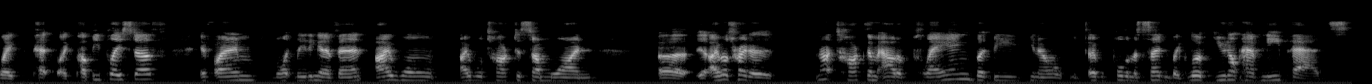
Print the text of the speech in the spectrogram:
like pet like puppy play stuff, if I'm leading an event, I won't. I will talk to someone. Uh, I will try to not talk them out of playing, but be, you know, I will pull them aside and be like, look, you don't have knee pads.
